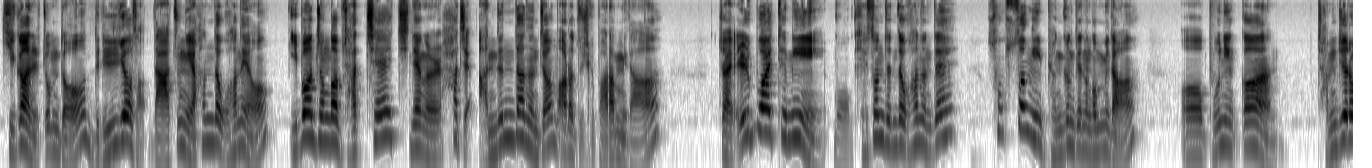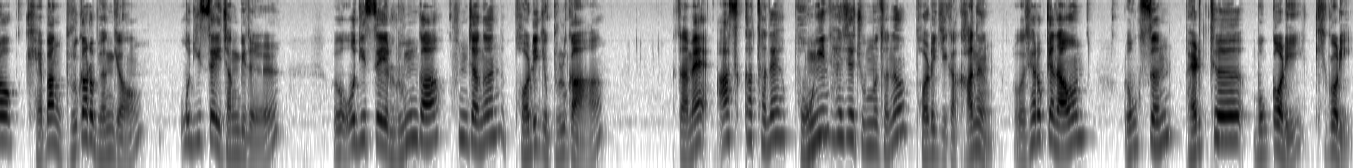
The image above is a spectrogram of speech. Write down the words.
기간을 좀 더 늘려서 나중에 한다고 하네요. 이번 점검 자체 진행을 하지 않는다는 점 알아두시기 바랍니다. 자 일부 아이템이 뭐 개선된다고 하는데 속성이 변경되는 겁니다. 어 보니까 잠재력 개방 불가로 변경 오디세이 장비들 그리고 오디세이 룬과 훈장은 버리기 불가 그 다음에 아스카탄의 봉인 해제 주문서는 버리기가 가능. 그리고 새롭게 나온 록슨, 벨트, 목걸이, 귀걸이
